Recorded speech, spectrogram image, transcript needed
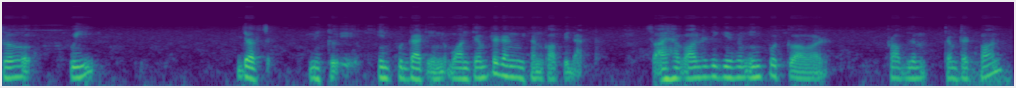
So we just need to input that in one template and we can copy that. So I have already given input to our problem template 1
